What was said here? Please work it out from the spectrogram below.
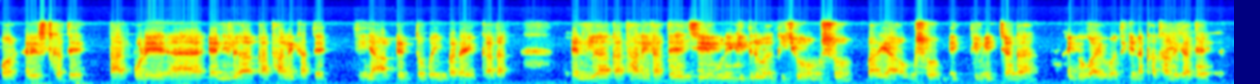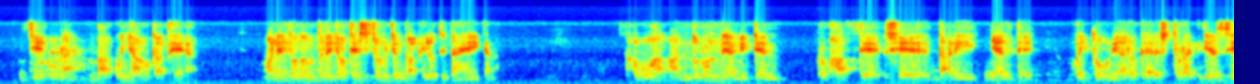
পর অ্যারেস্ট কাতে তারপরে এনহিলা কথা লেখাতে ᱛᱤᱧᱟᱹᱜ ᱟᱯᱰᱮᱴ ᱫᱚ ᱵᱟᱹᱧ ᱵᱟᱰᱟᱭ ᱠᱟᱫᱟ ᱮᱱᱞᱟ ᱠᱟᱛᱷᱟ ᱞᱮᱠᱟᱛᱮ ᱡᱮ ᱩᱱᱤ ᱜᱤᱫᱽᱨᱟᱹᱣᱟᱜ ᱠᱤᱪᱷᱩ ᱚᱝᱥᱚ ᱵᱟᱨᱭᱟ ᱚᱝᱥᱚ ᱢᱤᱫ ᱢᱤᱫ ᱡᱟᱸᱜᱟ ᱟᱡ ᱜᱚᱜᱚ ᱟᱡ ᱵᱟᱵᱟ ᱛᱟᱹᱠᱤᱱᱟᱜ ᱠᱟᱛᱷᱟ ᱞᱮᱠᱟᱛᱮ ᱡᱮ ᱚᱱᱟ ᱵᱟᱠᱚ ᱧᱟᱢ ᱠᱟᱫ ᱛᱟᱦᱮᱸᱜᱼᱟ ᱢᱟᱱᱮ ᱛᱚᱫᱚᱱᱛᱚ ᱨᱮ ᱡᱚᱛᱷᱮᱥᱴᱚ ᱢᱤᱫᱴᱮᱱ ᱜᱟᱯᱷᱤᱞᱚᱛᱤ ᱛᱟᱦᱮᱸ ᱠᱟᱱᱟ ᱟᱵᱚᱣᱟᱜ ᱟᱱᱫᱳᱞᱚᱱ ᱨᱮᱭᱟᱜ ᱢᱤᱫᱴᱮᱱ ᱯᱨᱚᱵᱷᱟᱵ ᱛᱮ ᱥᱮ ᱫᱟᱲᱮ ᱧᱮᱞᱛᱮ ᱦᱚᱭᱛᱚ ᱩᱱᱤ ᱟᱨᱚ ᱠᱚ ᱟᱨᱮᱥᱴ ᱛᱚᱨᱟ ᱠᱮᱫᱮᱭᱟ ᱥᱮ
